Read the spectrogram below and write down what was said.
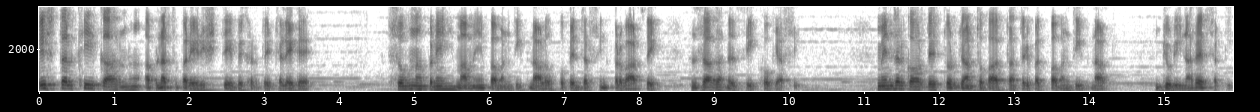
ਇਸ ਤਲਖੀ ਕਾਰਨ ਅਪਨਤ ਪਰੇ ਰਿਸ਼ਤੇ ਵਿਖਰਦੇ ਚਲੇ ਗਏ। ਸੋਹਣ ਆਪਣੇ ਮਾਮੇ ਪਵਨਦੀਪ ਨਾਲੋਂ ਭੁਪਿੰਦਰ ਸਿੰਘ ਪਰਿਵਾਰ ਦੇ ਜ਼ਿਆਦਾ ਨਜ਼ਦੀਕ ਹੋ ਗਿਆ ਸੀ। ਮਹਿੰਦਰ ਕੌਰ ਦੇ ਤੁਰ ਜਾਣ ਤੋਂ ਬਾਅਦ ਤਾਂ ਤ੍ਰਿਪਤ ਪਵਨਦੀਪ ਨਾਲ ਜੁੜੀ ਨਾ ਰਹਿ ਸਕੀ।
